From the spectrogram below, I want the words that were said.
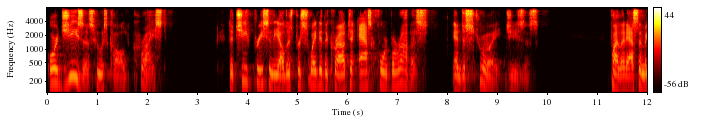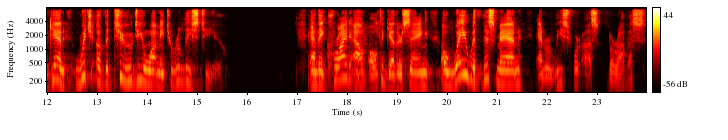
or Jesus, who is called Christ? The chief priests and the elders persuaded the crowd to ask for Barabbas and destroy Jesus. Pilate asked them again, Which of the two do you want me to release to you? And they cried out all together, saying, Away with this man and release for us Barabbas.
